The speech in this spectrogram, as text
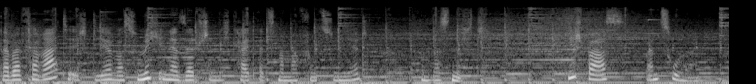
Dabei verrate ich dir, was für mich in der Selbstständigkeit als Mama funktioniert und was nicht. Viel Spaß beim Zuhören.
